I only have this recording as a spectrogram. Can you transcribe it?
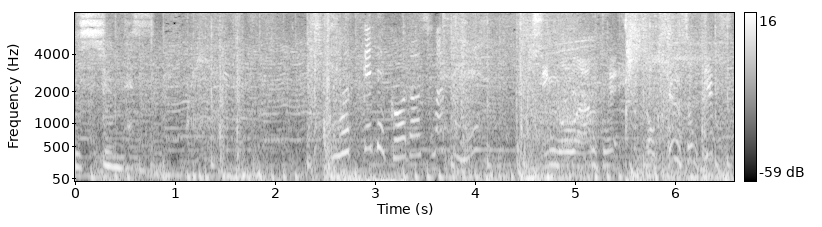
一瞬です。気をつけて行動しますね。信号は安定。即戦即決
